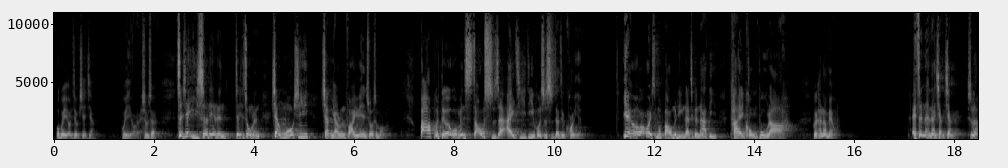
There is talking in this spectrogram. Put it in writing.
会不会有这种现象？会有了，是不是？这些以色列人，这些众人，向摩西、向亚伦发怨言，说什么？巴不得我们早死在埃及地，或是死在这个旷野。耶和华为什么把我们领在这个那地？太恐怖啦！会看到没有？哎，真的很难想象，哎，是不是？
